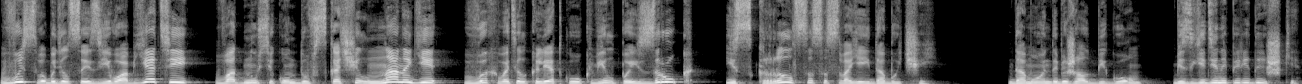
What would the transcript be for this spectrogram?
высвободился из его объятий в одну секунду вскочил на ноги, выхватил клетку у Квилпа из рук и скрылся со своей добычей. Домой он добежал бегом, без единой передышки.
